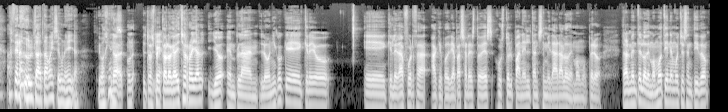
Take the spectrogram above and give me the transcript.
hacen adulta a Tama y se une ella. ¿Te No, imaginas? un- respecto a lo que ha dicho Royal, yo, en plan, lo único que creo eh, que le da fuerza a que podría pasar esto es justo el panel tan similar a lo de Momo. Pero realmente lo de Momo tiene mucho sentido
